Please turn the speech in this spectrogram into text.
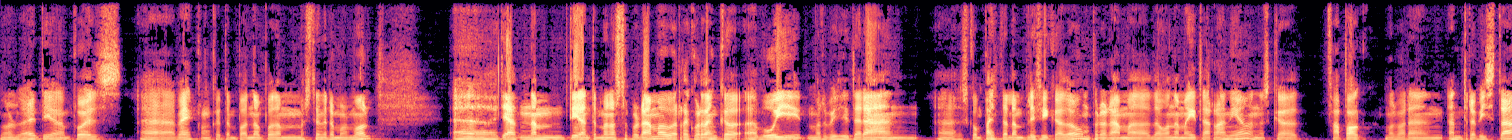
Molt bé, tio. pues, eh, bé, com que tampoc no podem estendre molt molt, eh, ja anem tirant amb el nostre programa. Recordem que avui ens visitaran els companys de l'Amplificador, un programa d'Ona Mediterrània, en el que fa poc ens van entrevistar,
